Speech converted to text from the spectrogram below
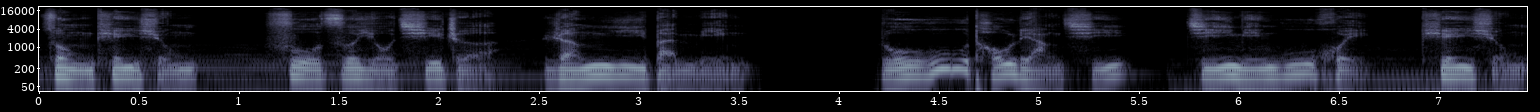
纵天雄父子有奇者，仍依本名。如乌头两奇，即名乌喙天雄。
